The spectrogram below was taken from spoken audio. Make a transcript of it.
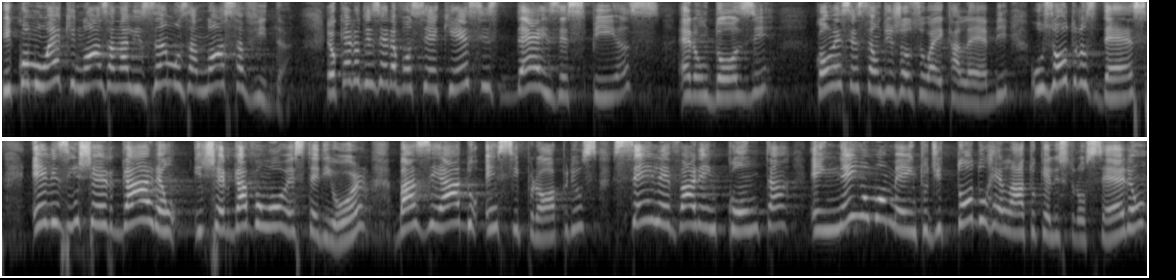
e como é que nós analisamos a nossa vida. Eu quero dizer a você que esses dez espias, eram doze, com exceção de Josué e Caleb, os outros dez, eles enxergaram, enxergavam o exterior, baseado em si próprios, sem levar em conta, em nenhum momento de todo o relato que eles trouxeram,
